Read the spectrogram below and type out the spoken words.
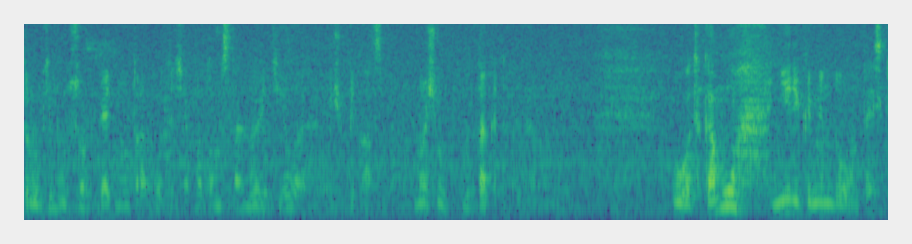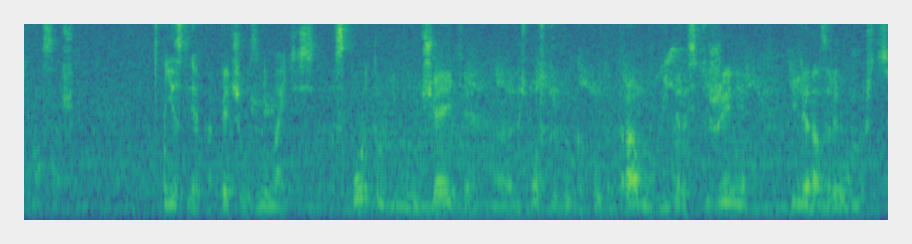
руки будут 45 минут работать, а потом остальное тело еще 15 минут. Ну, в общем, вот так это примерно. Вот, кому не рекомендован тайский массаж? Если, опять же, вы занимаетесь спортом и получаете э, значит, острую какую-то травму в виде растяжения или разрыва мышц.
